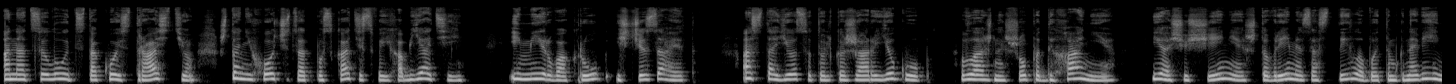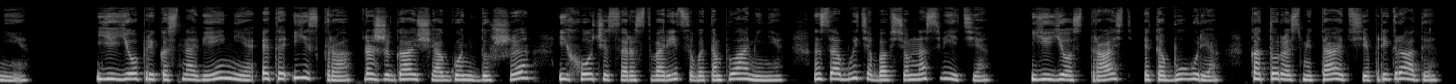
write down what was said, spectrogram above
Она целует с такой страстью, что не хочется отпускать из своих объятий. И мир вокруг исчезает. Остается только жар ее губ, влажный шепот дыхания и ощущение, что время застыло в этом мгновении. Ее прикосновение — это искра, разжигающая огонь в душе, и хочется раствориться в этом пламени, забыть обо всем на свете — ее страсть — это буря, которая сметает все преграды,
